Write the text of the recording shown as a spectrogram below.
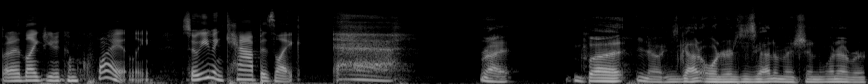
but I'd like you to come quietly. So even Cap is like, Right. But you know, he's got orders, he's got a mission, whatever.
